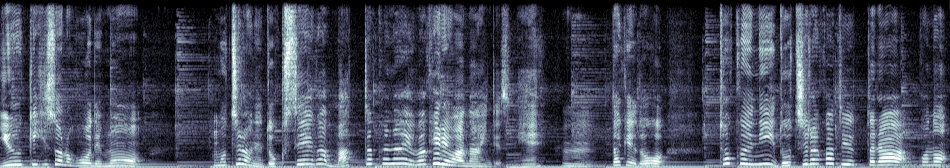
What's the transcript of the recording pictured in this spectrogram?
有機ヒ素の方でももちろんね毒性が全くないわけではないんですね、うん、だけど特にどちらかと言ったらこの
